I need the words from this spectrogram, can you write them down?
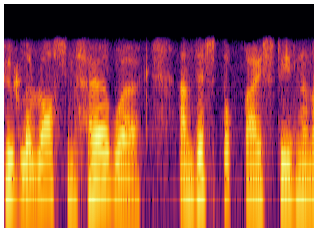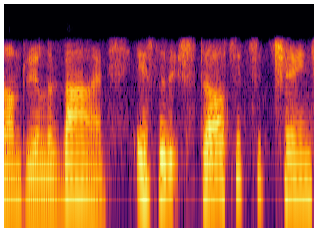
Kübler-Ross and her work, and this book by Stephen and Ondrea Levine, is that it started to change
